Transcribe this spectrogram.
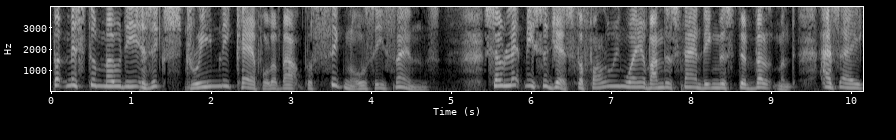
but Mr. Modi is extremely careful about the signals he sends. So let me suggest the following way of understanding this development as a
